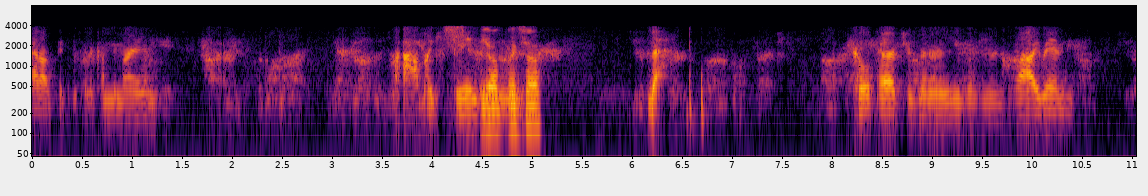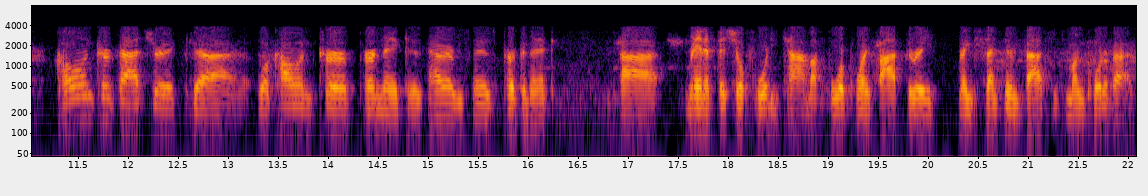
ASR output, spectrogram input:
I don't think he's going to come to Miami. Nah, Mike Stanton. You don't think so? Nah. Cole Patrick been an even. Wow, he ran. Colin Kirkpatrick, uh, well, Colin Kerpernick is however you say it, Perkinick, uh, ran official 40 time of 4.53, ranked second and fastest among quarterbacks.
